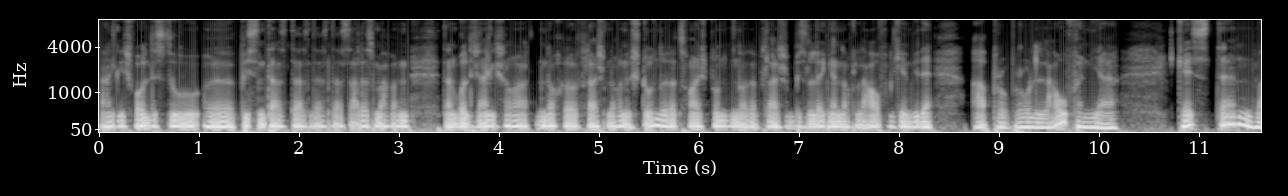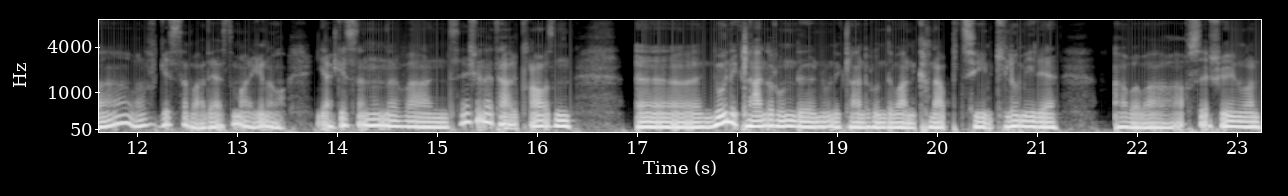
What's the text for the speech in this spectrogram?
eigentlich wolltest du ein äh, bisschen das, das, das, das alles machen. Dann wollte ich eigentlich noch, noch äh, vielleicht noch eine Stunde oder zwei Stunden oder vielleicht ein bisschen länger noch laufen gehen wieder. Apropos Laufen, ja. Gestern war, was? Gestern war der 1. Mai, genau. Ja, gestern war ein sehr schöner Tag draußen. Äh, nur eine kleine Runde, nur eine kleine Runde, waren knapp 10 Kilometer, aber war auch sehr schön. Waren,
